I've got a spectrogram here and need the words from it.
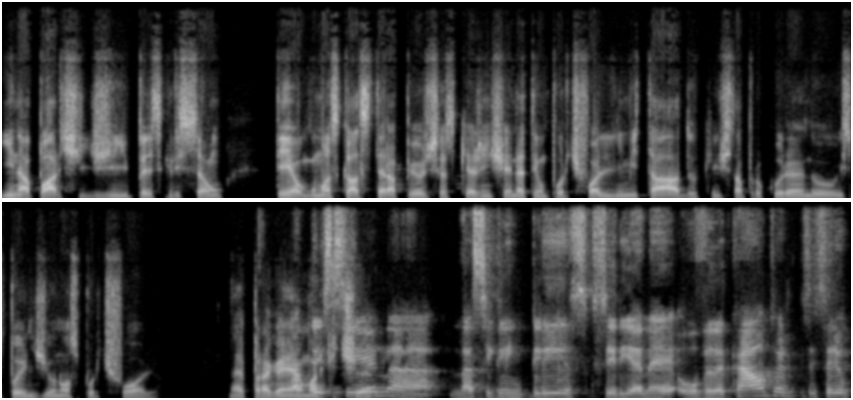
e na parte de prescrição, tem algumas classes terapêuticas que a gente ainda tem um portfólio limitado, que a gente está procurando expandir o nosso portfólio. né, para ganhar OTC, market share. Na, na sigla em inglês, que seria né, over the counter, seriam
